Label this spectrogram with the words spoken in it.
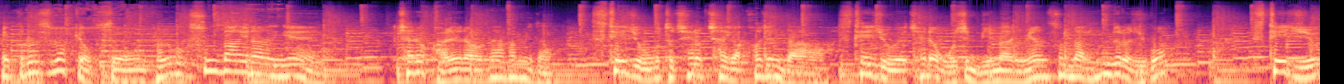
네, 그럴 수밖에 없어요. 결국 순방이라는 게 체력 관리라고 생각합니다. 스테이지 5부터 체력 차이가 커진다. 스테이지 5에 체력 50 미만이면 순방이 힘들어지고 스테이지 6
